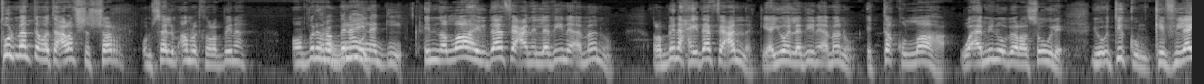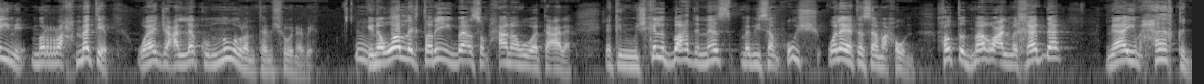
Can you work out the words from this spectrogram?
طول ما أنت ما تعرفش الشر ومسلم أمرك لربنا ربنا ربنا. هينجيك إن الله يدافع عن الذين آمنوا ربنا هيدافع عنك. يا أيها الذين آمنوا اتقوا الله وآمنوا برسوله. يؤتكم كفلين من رحمته ويجعل لكم نورا تمشون به. ينور لك طريقك بقى سبحانه وتعالى. لكن مشكلة بعض الناس ما بيسامحوش ولا يتسامحون. حط دماغه على المخدة نايم حاقد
